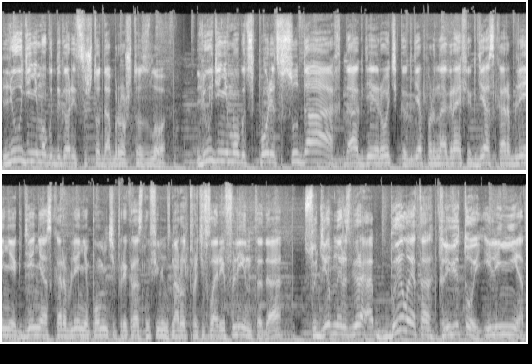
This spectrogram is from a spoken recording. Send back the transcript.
Люди не могут договориться, что добро, что зло. Люди не могут спорить в судах, да, где эротика, где порнография, где оскорбление, где не оскорбление. Помните прекрасный фильм «Народ против Ларри Флинта», да? Судебный разбирание. Было это клеветой или нет?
